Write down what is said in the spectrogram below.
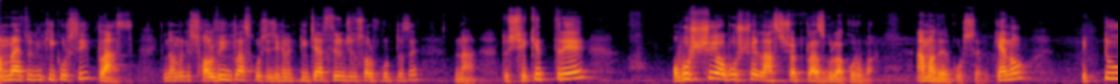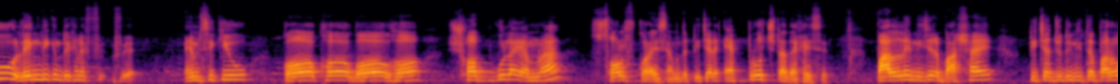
আমরা এতদিন কি করছি? ক্লাস কিন্তু আমরা কি সলভিং ক্লাস করছি? যেখানে টিচার সৃজনশীল সলভ করতেছে। না। তো সেক্ষেত্রে অবশ্যই অবশ্যই লাস্ট শর্ট ক্লাসগুলো করবা আমাদের কোর্সের কেন? একটু লেংদি কিন্তু এখানে এমসিকিউ ক, খ, গ, ঘ, সবগুলাই আমরা সলভ করাইছি। আমাদের টিচার অ্যাপ্রোচটা দেখাইছে। পারলে নিজের বাসায় টিচার যদি নিতে পারো,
